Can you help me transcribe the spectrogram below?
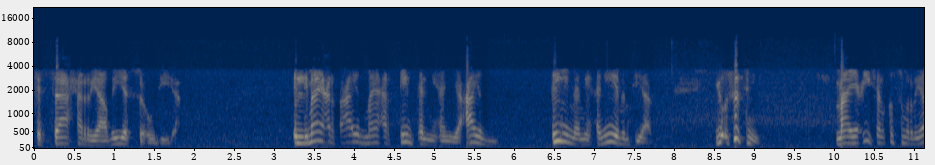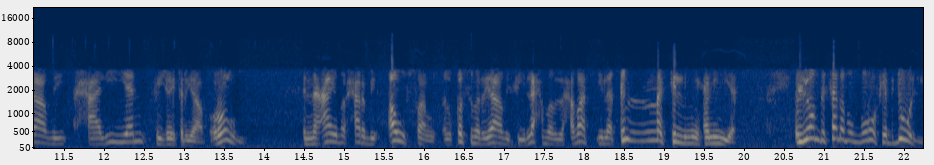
في الساحة الرياضية السعودية. اللي ما يعرف عايض ما يعرف قيمته المهنية، عايض قيمه مهنية بامتياز. يؤسفني ما يعيش القسم الرياضي حاليا في جريدة الرياض رغم إن عايض الحربي أوصل القسم الرياضي في لحظة من اللحظات إلى قمة المهنية. اليوم بسبب الظروف يبدو لي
